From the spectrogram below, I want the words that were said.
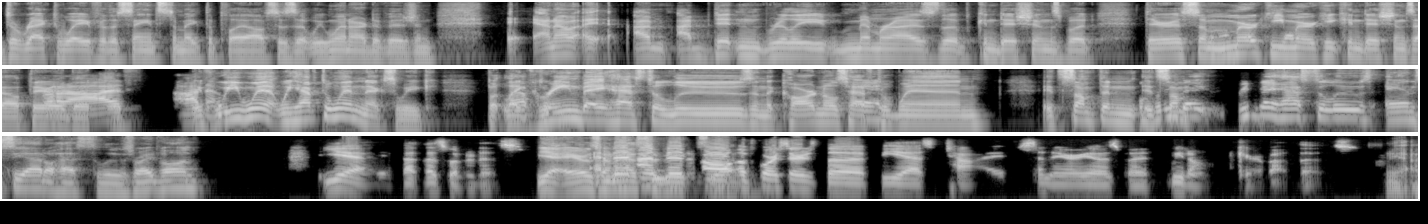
direct way for the Saints to make the playoffs is that we win our division. I know I, I, I didn't really memorize the conditions, but there is some murky, murky conditions out there that I, if, I if we win, we have to win next week. But like Green Bay has to lose and the Cardinals have to win. It's something. Well, it's Green something. Bay, Green Bay has to lose and Seattle has to lose, right, Vaughan? Yeah, that, that's what it is. Yeah, Arizona and then, has to. And then, oh, of course, there's the BS tie scenarios, but we don't care about those. Yeah.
